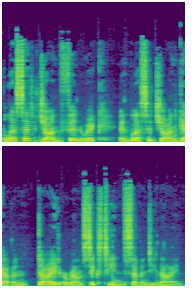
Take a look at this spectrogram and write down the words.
Blessed John Fenwick and Blessed John Gavin died around 1679.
